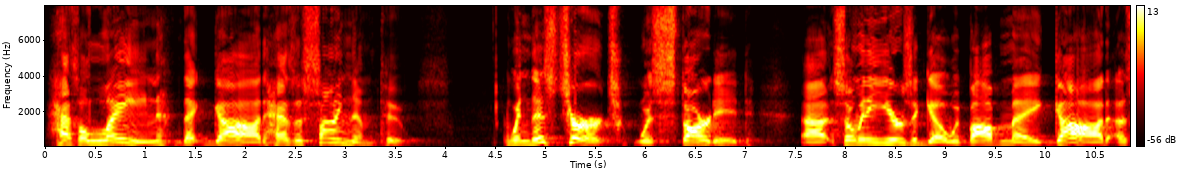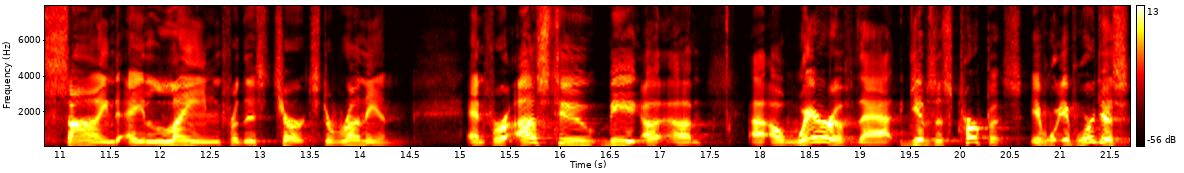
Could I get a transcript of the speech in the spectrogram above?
has a lane that God has assigned them to. When this church was started, uh, so many years ago with Bob May, God assigned a lane for this church to run in. And for us to be uh, um, uh, aware of that gives us purpose. If we're, if we're just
